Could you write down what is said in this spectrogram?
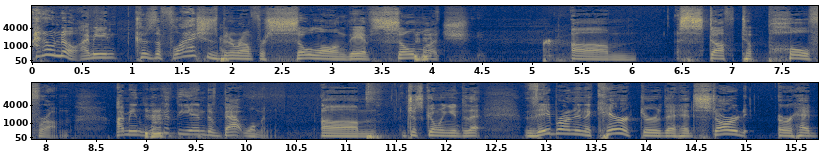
I don't know. I mean, because the Flash has been around for so long, they have so much um, stuff to pull from. I mean, look at the end of Batwoman. Um, just going into that, they brought in a character that had starred or had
